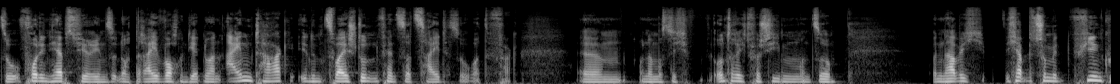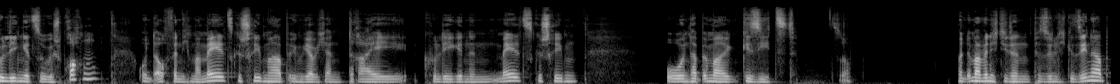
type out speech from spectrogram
So, vor den Herbstferien sind noch drei Wochen. Die hat nur an einem Tag in einem Zwei-Stunden-Fenster Zeit. So, what the fuck. Ähm, und dann musste ich Unterricht verschieben und so. Und dann habe ich, ich habe schon mit vielen Kollegen jetzt so gesprochen und auch wenn ich mal Mails geschrieben habe, irgendwie habe ich an drei Kolleginnen Mails geschrieben und habe immer gesiezt. So. Und immer wenn ich die dann persönlich gesehen habe,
